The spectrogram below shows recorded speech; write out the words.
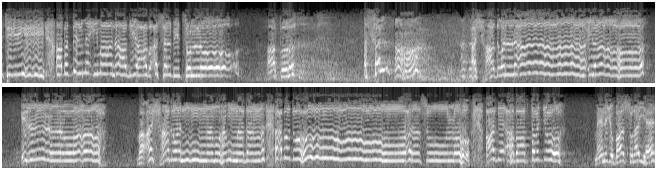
تھی۔ اب دل میں ایمان آ گیا، اب اصل بھی سن لو۔ آپ اصل؟ ہاں ہاں۔ اشہد اللہ اللہ و اشہد ان محمد عبدہ رسول آگے احباب، توجہ۔ میں نے جو بات سنائی ہے،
